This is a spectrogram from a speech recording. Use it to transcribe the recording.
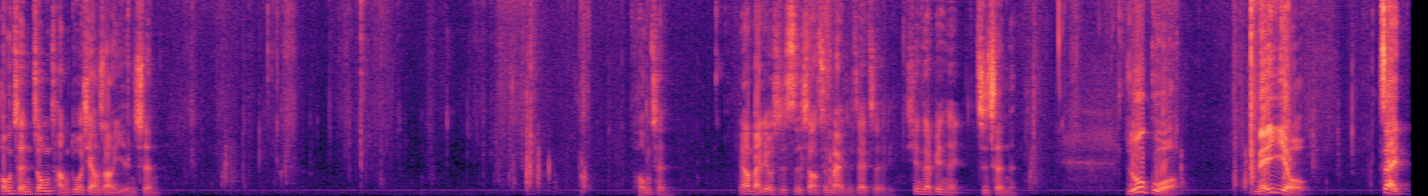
鹏程中长多向上延伸，鹏程两百六十四上次卖的在这里，现在变成支撑了。如果没有在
